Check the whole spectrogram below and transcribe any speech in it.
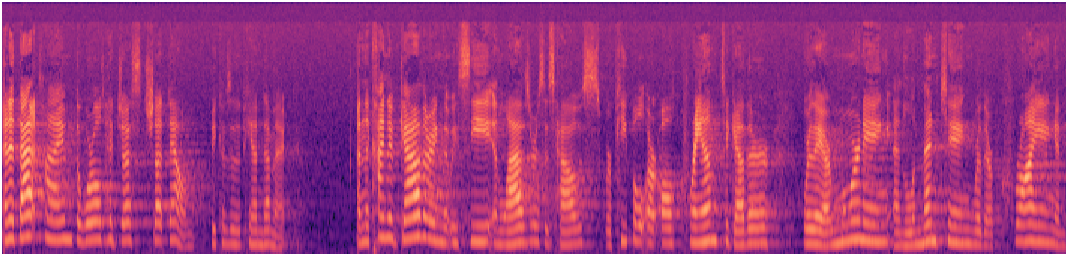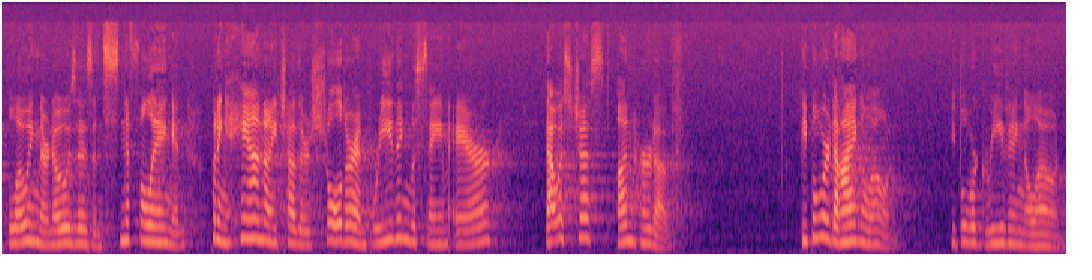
And at that time, the world had just shut down because of the pandemic. And the kind of gathering that we see in Lazarus' house, where people are all crammed together, where they are mourning and lamenting, where they're crying and blowing their noses and sniffling and putting a hand on each other's shoulder and breathing the same air, that was just unheard of. People were dying alone, people were grieving alone.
